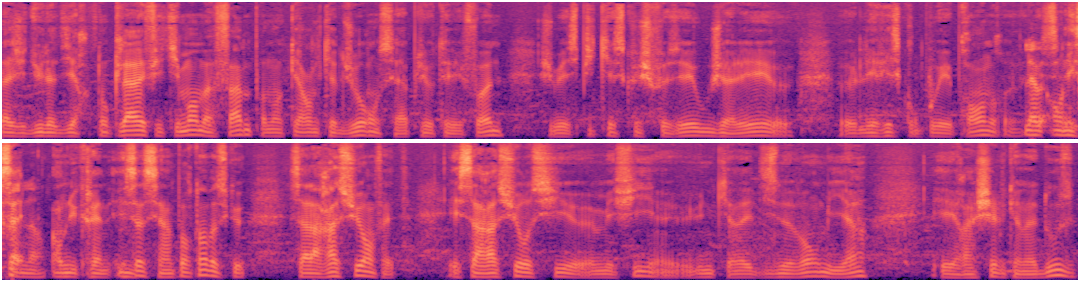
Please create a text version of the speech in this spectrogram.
Là, j'ai dû la dire. Donc là, effectivement, ma femme, pendant 44 jours, on s'est appelé au téléphone. Je lui ai expliqué ce que je faisais, où j'allais, euh, euh, les risques qu'on pouvait prendre. en Ukraine. en Ukraine. Et mm. ça, c'est important parce que ça la rassure, en fait. Et ça rassure aussi euh, mes filles, une qui en a 19 ans, Mia, et Rachel qui en a 12.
